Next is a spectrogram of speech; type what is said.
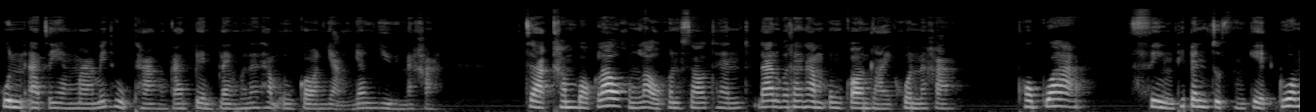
คุณอาจจะยังมาไม่ถูกทางของการเปลี่ยนแปลงวัฒนธรรมองค์กรอย่างยั่งยืนนะคะจากคำบอกเล่าของเหล่าคอนซัลแทนด้านวัฒนธรรมองค์กรหลายคนนะคะ พบว่า สิ่งที่เป็นจุดสังเกตร่วม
